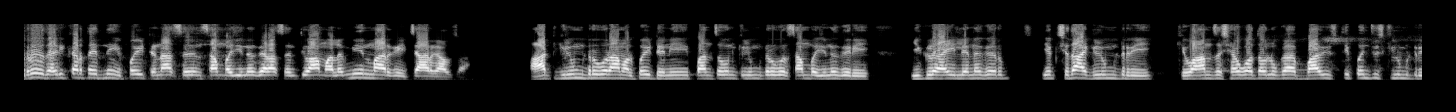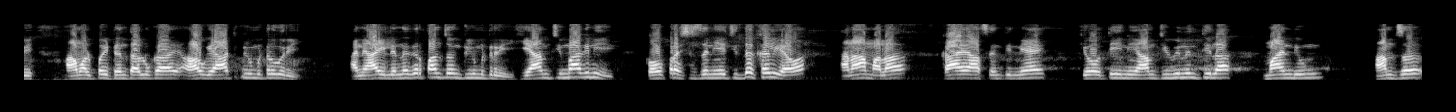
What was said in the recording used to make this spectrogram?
रहदारी करता येत नाही. पैठण असन संभाजीनगर असन तो आम्हाला मेन मार्ग आहे चार गावचा. आठ किलोमीटरवर आम्हाला पैठणी पंचावन्न किलोमीटरवर संभाजीनगर आहे इकडं अहिल्यानगर एकशे दहा किलोमीटर आहे. किंवा आमचा शेवगाव तालुका बावीस ते पंचवीस किलोमीटर आहे. आम्हाला पैठण तालुका अवघ्या आठ किलोमीटरवर आहे. आणि अहिल्यानगर पंचावन्न किलोमीटर आहे. ही आमची मागणी किंवा प्रशासन याची दखल घ्यावा आणि आम्हाला काय असेल ते न्याय किंवा त्यांनी आमची विनंतीला मान देऊन आमचं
